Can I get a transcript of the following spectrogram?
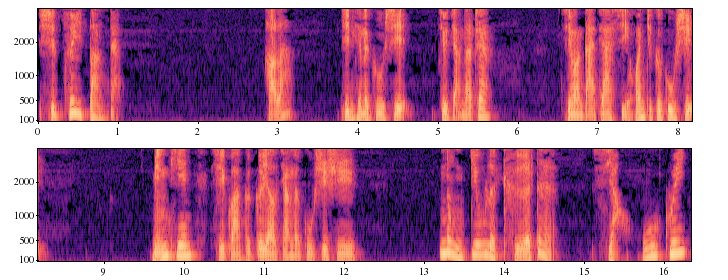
是最棒的。好了。今天的故事就讲到这儿，希望大家喜欢这个故事。明天西瓜哥哥要讲的故事是弄丢了壳的小乌龟。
